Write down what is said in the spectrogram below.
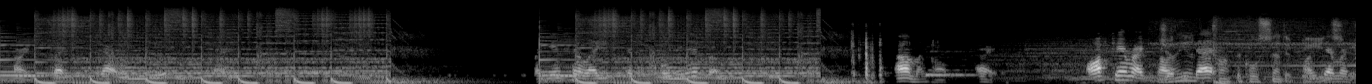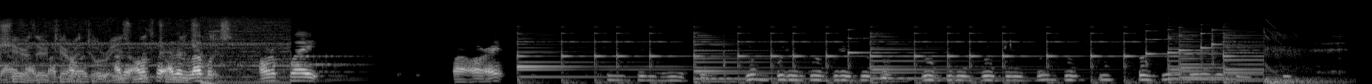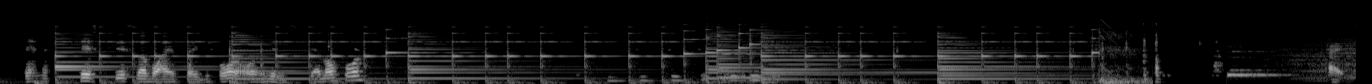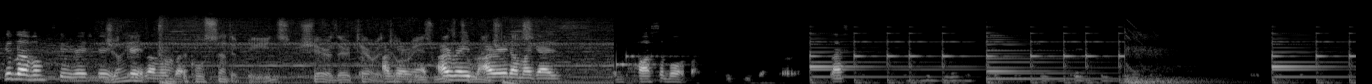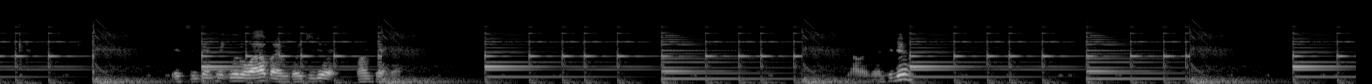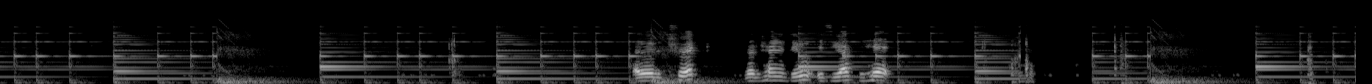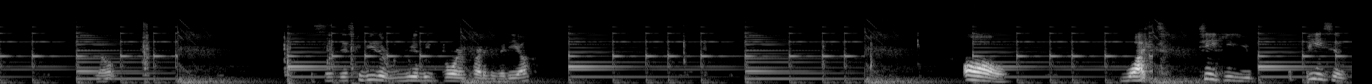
Alright, that was cool. Alright. My game's kinda laggy because I'm holding it, but... Oh my. Off camera, I can probably do that. tropical centipedes camera, share their I'll probably do territories other- I'll with play other levels. I wanna play... Well, alright. Damn it. This, this level I have played before, or his demo for. Good level. It's good, great, great, Giant great level, but tropical centipedes share their I'm territories I rate I rate all my guys impossible. Last. This is gonna take a little while, but I'm going to do it on camera. Now we're going to do. By the trick that I'm trying to do is you have to hit. Nope. This, is, this could be the really boring part of the video. Oh. What? Tiki, you piece of...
